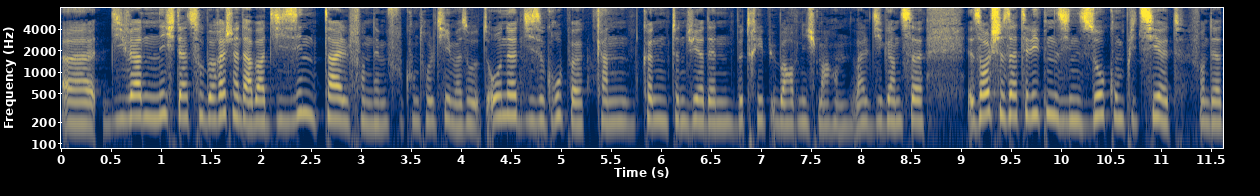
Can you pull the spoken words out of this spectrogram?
äh, die werden nicht dazu berechnet, aber die sind Teil von dem Flugkontrollteam. Also ohne diese Gruppe kann, könnten wir den Betrieb überhaupt nicht machen, weil die ganze, solche Satelliten sind so kompliziert von der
